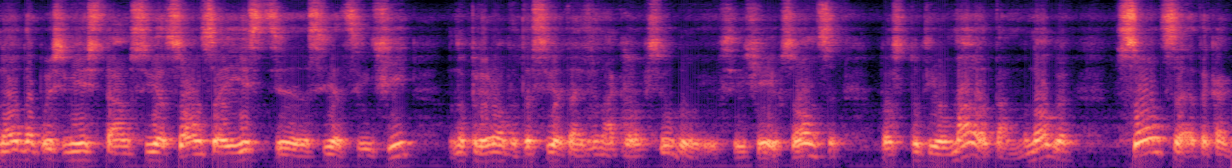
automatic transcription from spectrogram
Но, допустим, есть там свет солнца, есть э, свет свечи, но природа-то света одинакова всюду, и в свече, и в солнце. Просто тут его мало, там много. Солнце – это как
